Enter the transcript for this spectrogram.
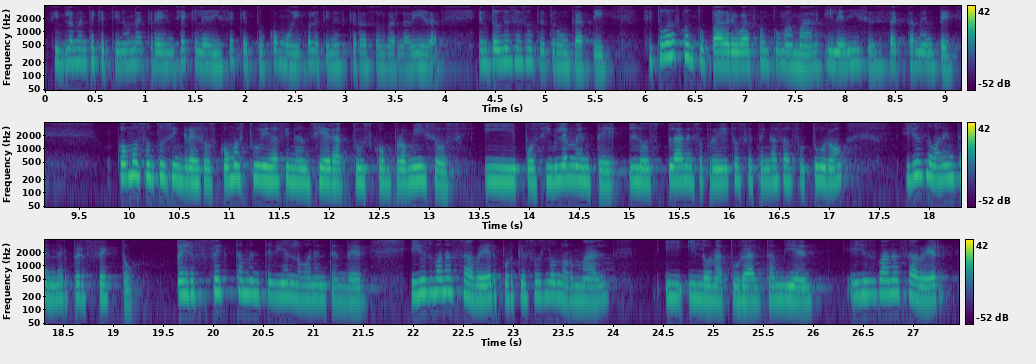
simplemente que tiene una creencia que le dice que tú como hijo le tienes que resolver la vida. Entonces eso te trunca a ti. Si tú vas con tu padre o vas con tu mamá y le dices exactamente, cómo son tus ingresos, cómo es tu vida financiera, tus compromisos y posiblemente los planes o proyectos que tengas a futuro, ellos lo van a entender perfecto, perfectamente bien lo van a entender. Ellos van a saber, porque eso es lo normal y, y lo natural también, ellos van a saber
